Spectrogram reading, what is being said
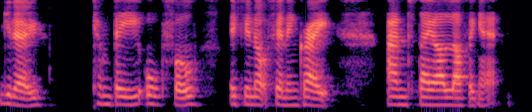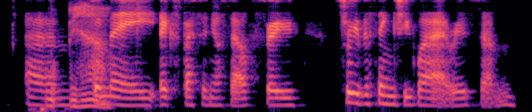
you know, can be awful if you're not feeling great. And they are loving it. Um, yeah. For me, expressing yourself through through the things you wear is um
